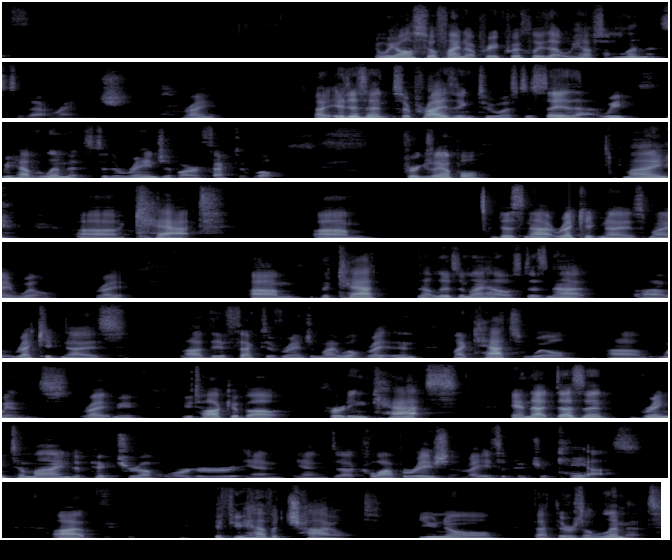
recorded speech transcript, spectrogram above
And we also find out pretty quickly that we have some limits to that range, right? Uh, it isn't surprising to us to say that. We, we have limits to the range of our effective will. For example, my uh, cat um, does not recognize my will, right? Um, the cat that lives in my house does not uh, recognize uh, the effective range of my will, right? And my cat's will uh, wins, right? I mean, you talk about herding cats, and that doesn't bring to mind a picture of order and, and uh, cooperation, right? It's a picture of chaos. Uh, if you have a child, you know that there's a limit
